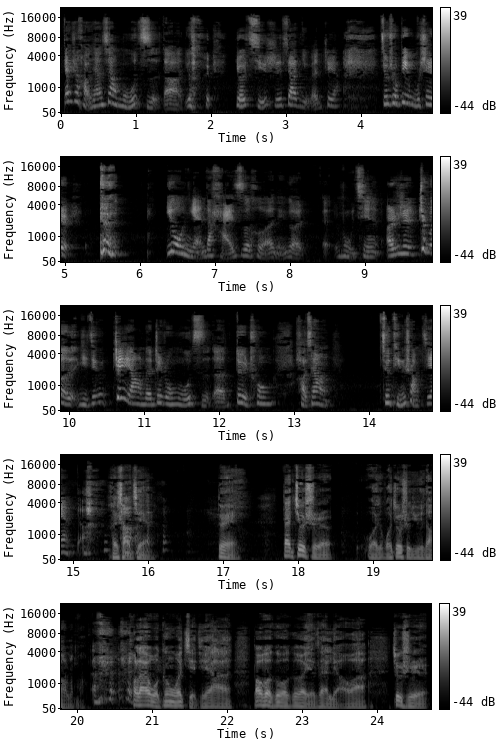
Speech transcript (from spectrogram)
但是好像像母子的，尤尤其是像你们这样，就说并不是 幼年的孩子和那个。母亲，而是这么已经这样的这种母子的对冲，好像就挺少见的，很少见。对，但就是我我就是遇到了嘛。后来我跟我姐姐啊，包括跟我哥哥也在聊啊，就是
